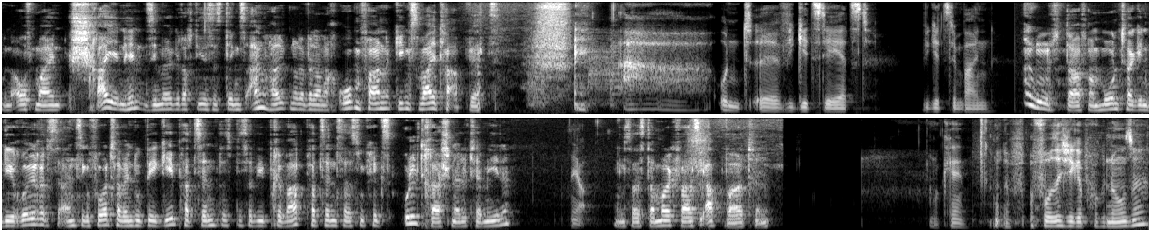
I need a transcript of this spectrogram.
Und auf mein Schreien hinten, sie möge doch dieses Dings anhalten oder wieder nach oben fahren, ging es weiter abwärts. Ah. Und äh, wie geht's dir jetzt? Wie geht's dem Bein? Du darf am Montag in die Röhre. Das ist der einzige Vorteil, wenn du BG-Patient bist, bist du wie Privatpatient. Das heißt, du kriegst ultraschnell Termine. Ja. Und das heißt, da mal quasi abwarten. Okay. Vorsichtige Prognose.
